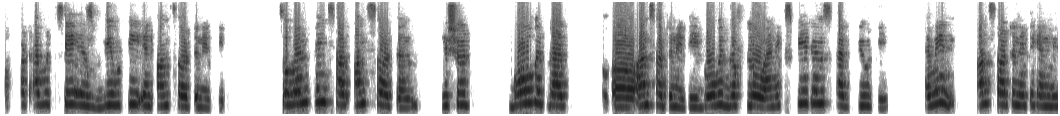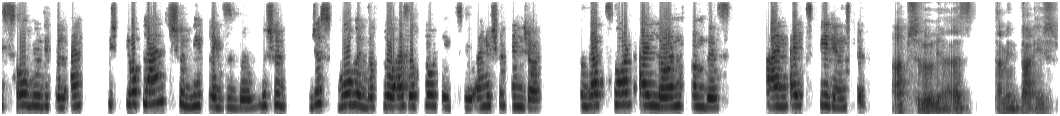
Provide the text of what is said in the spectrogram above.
what i would say is beauty in uncertainty. So when things are uncertain you should go with that uh, uncertainty. Go with the flow and experience that beauty. I mean uncertainty can be so beautiful and your plans should be flexible. You should just go with the flow as the flow takes you and you should enjoy so that's what I learned from this and I experienced it. Absolutely. As I mean, that is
